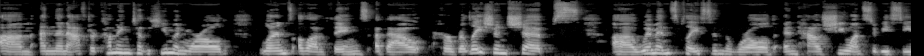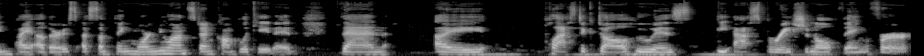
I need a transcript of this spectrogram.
Um, and then after coming to the human world, learns a lot of things about her relationships, uh, women's place in the world, and how she wants to be seen by others as something more nuanced and complicated than a plastic doll who is the aspirational thing for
